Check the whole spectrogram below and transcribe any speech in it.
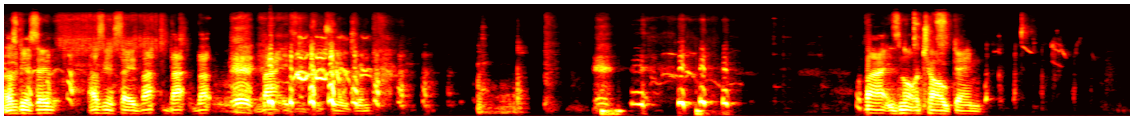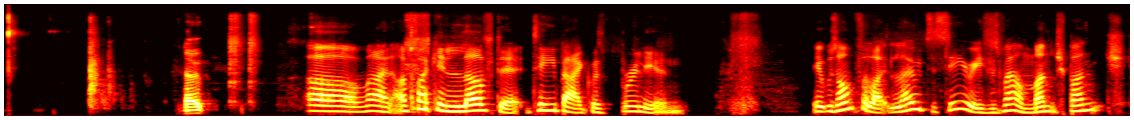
I was gonna say I was gonna say that that that that isn't for children. that is not a child game. Nope. Oh man, I fucking loved it. T-Bag was brilliant. It was on for like loads of series as well. Munch Bunch.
